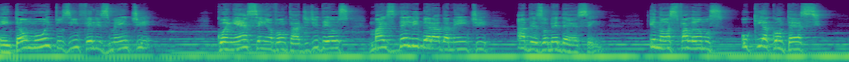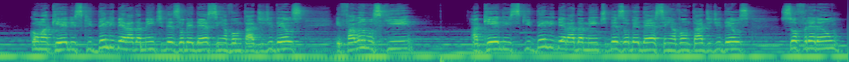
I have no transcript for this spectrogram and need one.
Então, muitos, infelizmente, conhecem a vontade de Deus, mas deliberadamente a desobedecem. E nós falamos o que acontece com aqueles que deliberadamente desobedecem à vontade de Deus e falamos que aqueles que deliberadamente desobedecem à vontade de Deus sofrerão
